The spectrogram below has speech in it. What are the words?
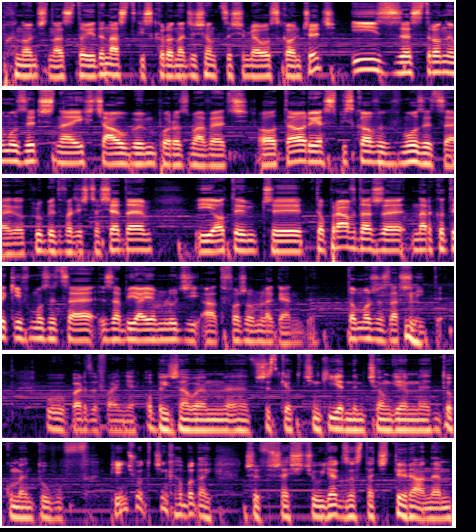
pchnąć nas do jedenastki, skoro na dziesiątce się miało skończyć? I ze strony muzycznej chciałbym porozmawiać o teoriach spiskowych w muzyce, o klubie 27 i o tym, czy to prawda, że narkotyki w muzyce zabijają ludzi, a tworzą legendy. To może zacznij ty. U, bardzo fajnie. Obejrzałem e, wszystkie odcinki jednym ciągiem e, dokumentów w pięciu odcinkach bodaj, czy w sześciu, jak zostać tyranem.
